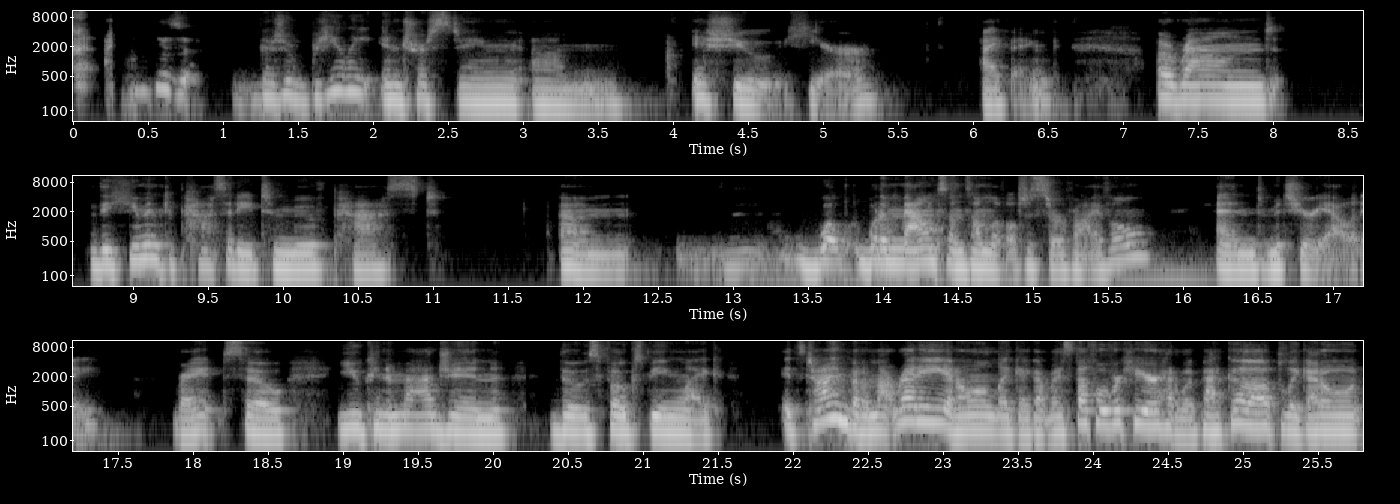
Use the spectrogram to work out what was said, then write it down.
I think there's a, there's a really interesting um, issue here, I think, around the human capacity to move past um, what what amounts on some level to survival and materiality, right? So you can imagine those folks being like, it's time, but I'm not ready. I don't like I got my stuff over here. How do I pack up? Like I don't,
